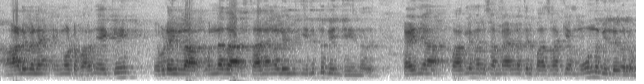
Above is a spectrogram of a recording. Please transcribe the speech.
ആളുകളെ ഇങ്ങോട്ട് പറഞ്ഞയക്കുകയും ഇവിടെയുള്ള ഉന്നത സ്ഥാനങ്ങളിൽ ഇരുത്തുകയും ചെയ്യുന്നത്. കഴിഞ്ഞ പാർലമെന്റ് സമ്മേളനത്തിൽ പാസാക്കിയ മൂന്ന് ബില്ലുകളും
